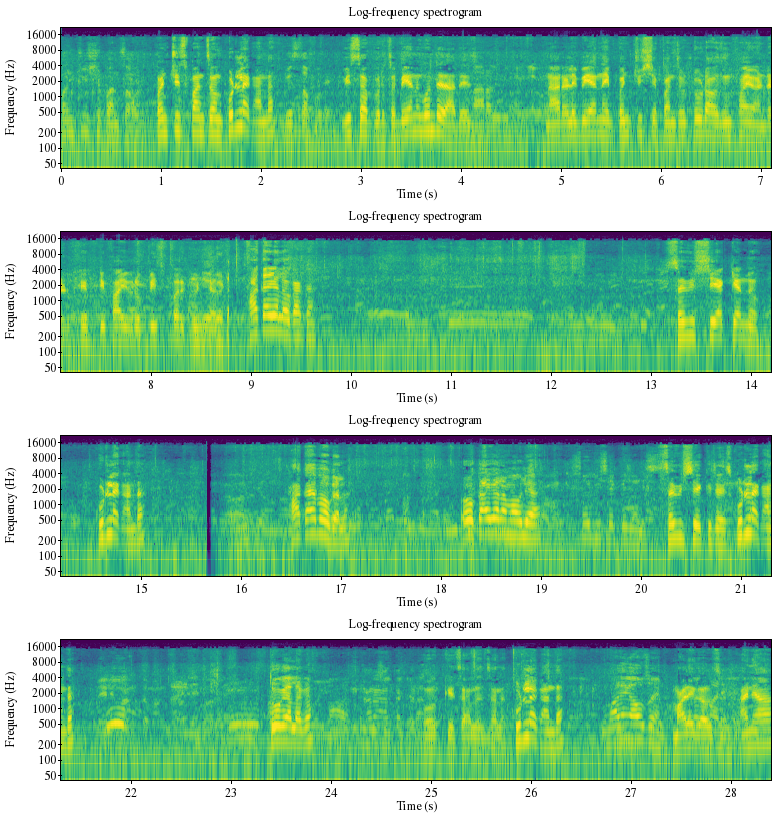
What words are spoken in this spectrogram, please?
पंचवीसशे पंचावन्न. पंचवीस पंचावन्न. कुठला आहे कांदा? विसापूर. विसापूरचं. बियाणं कोणतं दादा? नारळ बियाणे. आहे पंचवीसशे पंचावन्न two thousand five hundred fifty five rupees per quintal हा काय गेला हो काका? सव्वीसशे एक्क्याण्णव. कुठला आहे कांदा? हा काय भाव गेला? ओ काय गेला माऊल्या? सव्वीसशे एक्केचाळीस. कुठला आहे कांदा? तो गेला का? ओके चालेल चालेल. कुठला आहे कांदा? माळेगावचा. माळेगावचा आणि हा?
